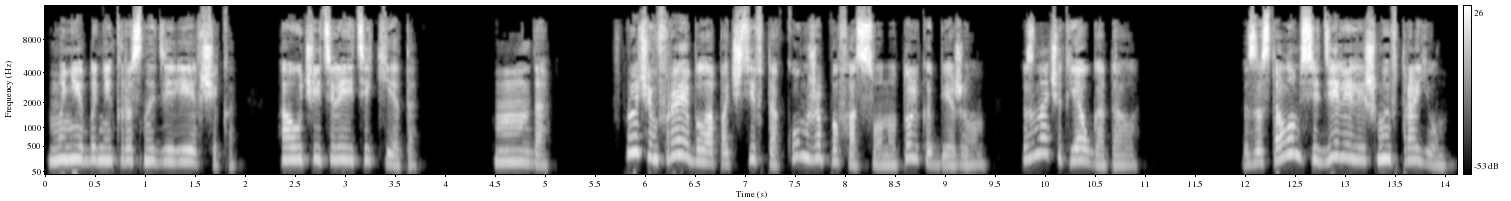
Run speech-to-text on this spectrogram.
Мне бы не краснодеревщика, а учителя этикета, М-да. Впрочем, Фрея была почти в таком же по фасону, только бежевом. Значит, я угадала. За столом сидели лишь мы втроем.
